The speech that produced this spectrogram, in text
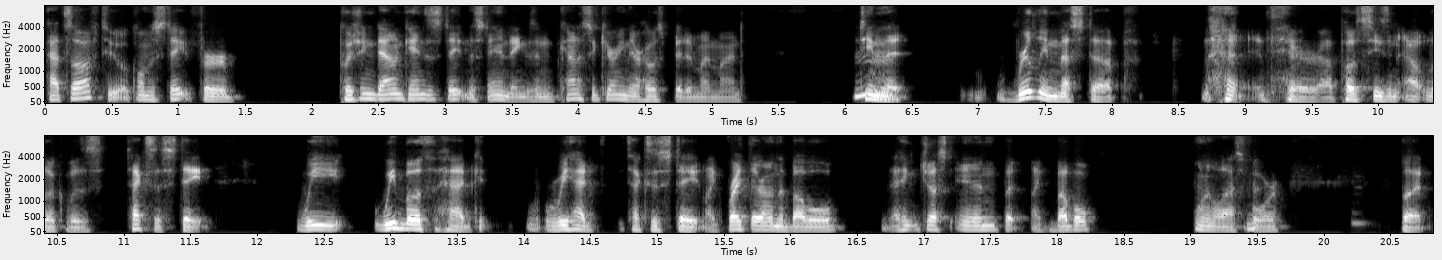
hats off to Oklahoma State for pushing down Kansas State in the standings and kind of securing their host bid in my mind. Team Hmm. that really messed up their uh, postseason outlook was Texas State. We we both had we had Texas State like right there on the bubble. I think just in, but like bubble, one of the last four. But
